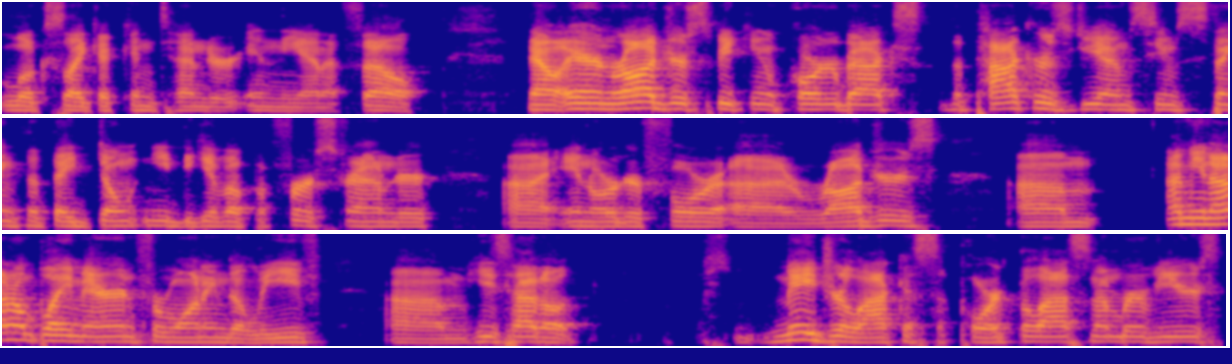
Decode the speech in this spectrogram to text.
looks like a contender in the NFL? Now, Aaron Rodgers, speaking of quarterbacks, the Packers GM seems to think that they don't need to give up a first rounder uh, in order for uh, Rodgers. Um, I mean, I don't blame Aaron for wanting to leave. Um, he's had a major lack of support the last number of years.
